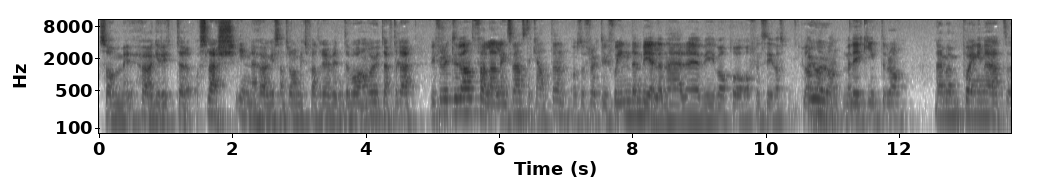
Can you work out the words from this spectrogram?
som högerytter slash inne höger central mittfältare. Jag vet inte vad han var ute efter där. Vi försökte anfalla längs vänsterkanten och så försökte vi få in den belen när eh, vi var på offensiva planen. Men det gick inte bra. Nej, men poängen är att eh,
